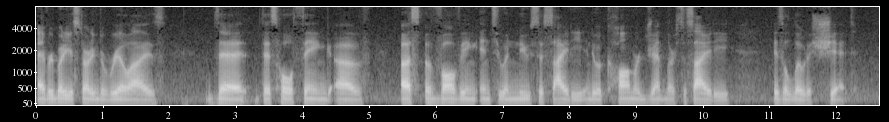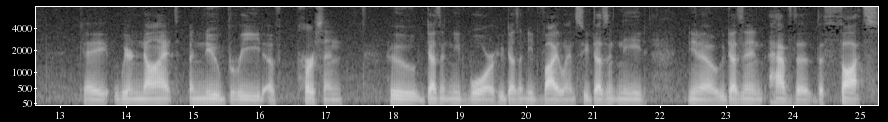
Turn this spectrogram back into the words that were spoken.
everybody is starting to realize that this whole thing of us evolving into a new society, into a calmer, gentler society, is a load of shit. Okay, we're not a new breed of person who doesn't need war, who doesn't need violence, who doesn't need, you know, who doesn't have the, the thoughts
